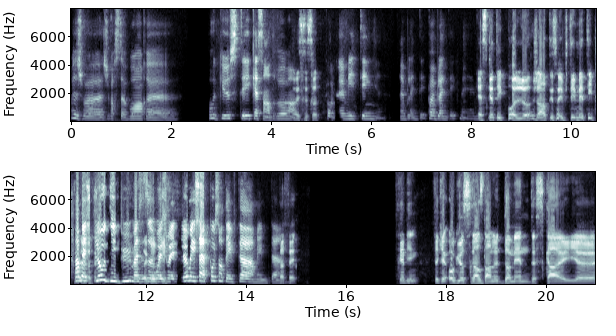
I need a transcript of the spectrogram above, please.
Je vais, je vais recevoir euh, Auguste et Cassandra en Ouais, c'est ça. comme un meeting, un blind date. Pas un blind date, mais. Est-ce que t'es pas là? Genre, t'es invité, mais t'es pas Ah, ben, je suis là au début, mais c'est ça, ouais, je vais être là, mais ils savent pas qu'ils sont invités en même temps. Parfait. Très bien. Fait que Auguste rentre dans le domaine de Sky euh,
